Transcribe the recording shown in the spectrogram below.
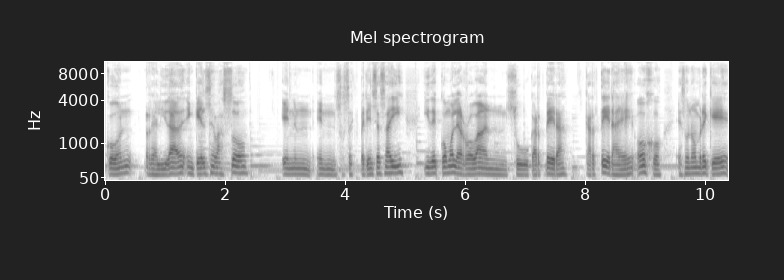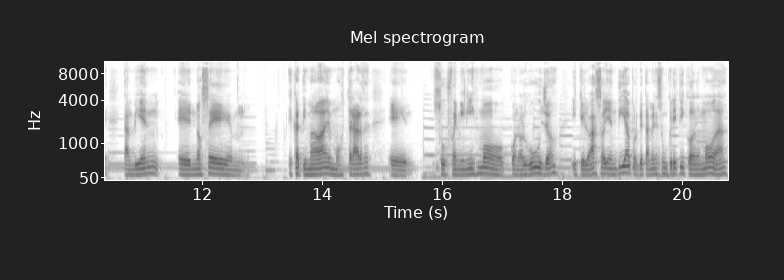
con realidad en que él se basó en, sus experiencias ahí y de cómo le roban su cartera. Cartera, eh, ojo, es un hombre que también eh, no se mm, escatimaba en mostrar eh, su feminismo con orgullo y que lo hace hoy en día porque también es un crítico de moda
